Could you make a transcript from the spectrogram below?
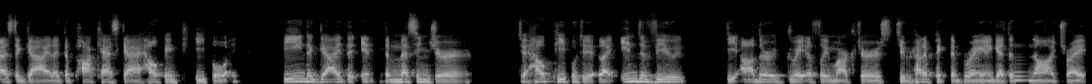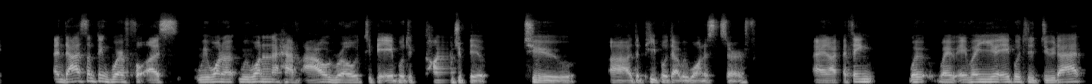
as the guy, like the podcast guy, helping people, being the guy, the the messenger to help people to like interview the other great affiliate marketers to kind of pick the brain and get the knowledge, right? And that's something where for us we want to we want to have our role to be able to contribute to uh, the people that we want to serve. And i think when, you're able to do that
